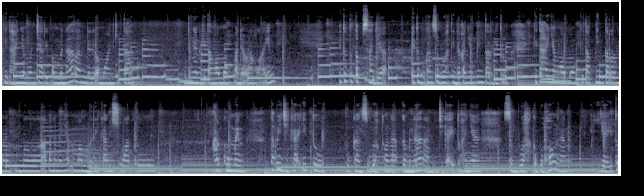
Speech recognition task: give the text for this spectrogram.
kita hanya mencari pembenaran dari omongan kita dengan kita ngomong pada orang lain itu tetap saja itu bukan sebuah tindakan yang pintar gitu loh. Kita hanya ngomong kita pintar me, me, apa namanya memberikan suatu argumen. Tapi jika itu bukan sebuah kebenaran jika itu hanya sebuah kebohongan ya itu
